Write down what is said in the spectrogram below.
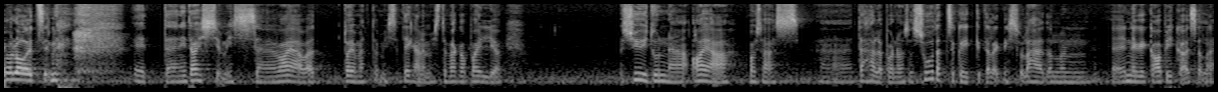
ma lootsin. et äh, neid asju, mis vajavad toimetamist ja tegelemist on väga palju. süütunne aja osas äh,, tähelepanu osas, suudad sa kõikidele, kes su lähedal on, ennekõike abikaasale,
